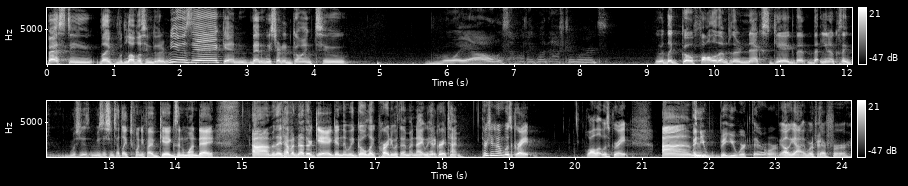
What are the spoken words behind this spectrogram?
bestie like would love listening to their music. And then we started going to Royale. Is that where they went afterwards? We would like go follow them to their next gig that, that you know because they musicians had like 25 gigs in one day. Um, and they'd have another gig and then we'd go like party with them at night. We had a great time. 1300 was great. While it was great. Um, And you, but you worked there, or? Oh yeah i worked Okay. there for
